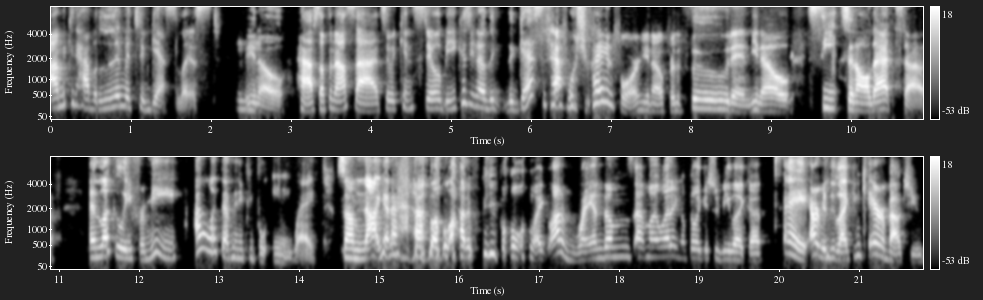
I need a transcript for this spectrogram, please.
I can have a limited guest list. Mm-hmm. You know, have something outside so it can still be because you know the, the guests is half what you're paying for, you know, for the food and you know, seats and all that stuff. And luckily for me, I don't like that many people anyway. So I'm not gonna have a lot of people, like a lot of randoms at my wedding. I feel like it should be like a, hey, I really like and care about you.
